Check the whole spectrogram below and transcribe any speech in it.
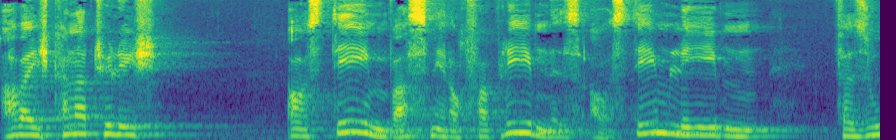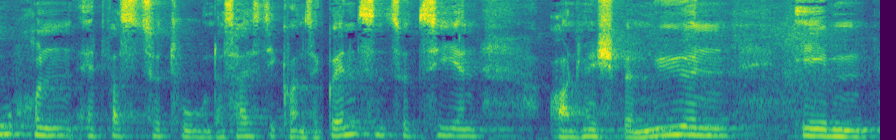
Aber ich kann natürlich aus dem, was mir noch verblieben ist, aus dem Leben versuchen, etwas zu tun. Das heißt, die Konsequenzen zu ziehen und mich bemühen, eben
